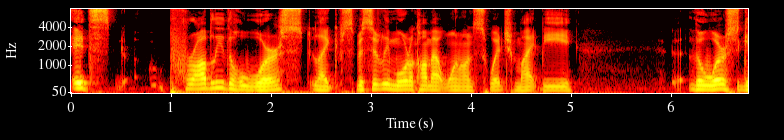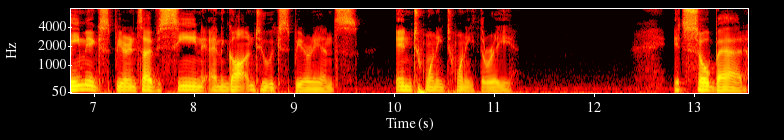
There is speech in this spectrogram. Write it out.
it's probably the worst. Like specifically, Mortal Kombat One on Switch might be the worst gaming experience I've seen and gotten to experience in 2023. It's so bad.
